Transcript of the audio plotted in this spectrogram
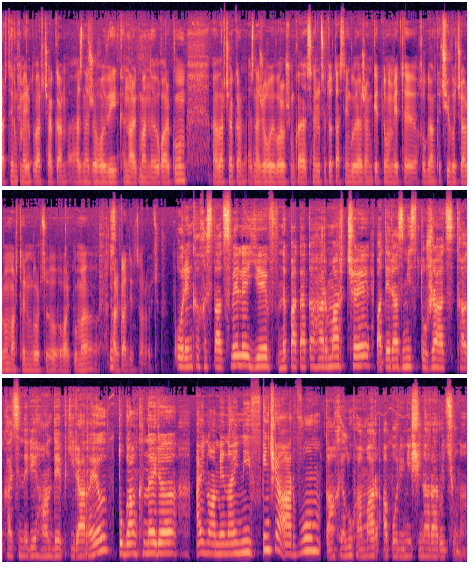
արդեն մեր վարչական հանձնաժողովի քննարկման է ուղարկում, վարչական հանձնաժողովի որոշում կայացնելուց հետո 15 օրաժամկետում, եթե ուղանքը չի վճարվում, արդեն գործը ուղարկվում է հարկադիր ծառայություն օրենքը խստացվել է եւ նպատակահարմար չէ պատերազմից տուժած քաղաքացիների հանդեպ կիրառել տուգանքները այնուամենայնիվ ինչի արվում կանխելու համար ապօրինի շինարարությունը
